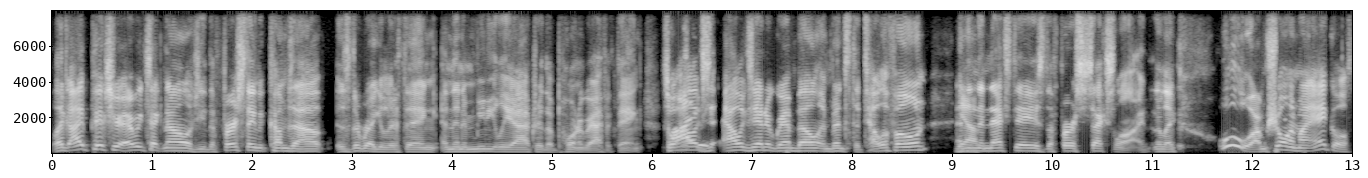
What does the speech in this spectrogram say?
like I picture every technology, the first thing that comes out is the regular thing, and then immediately after the pornographic thing. So I, Alex, Alexander Graham Bell invents the telephone, and yeah. then the next day is the first sex line. And they're like, "Ooh, I'm showing my ankles."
